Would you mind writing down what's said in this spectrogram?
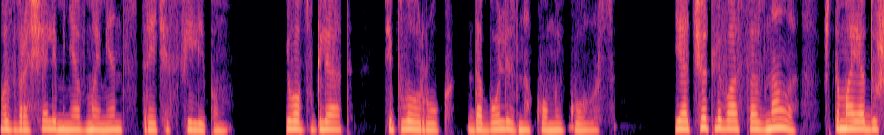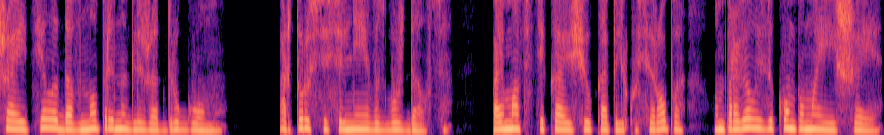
возвращали меня в момент встречи с Филиппом. Его взгляд, тепло рук, до боли знакомый голос. Я отчетливо осознала, что моя душа и тело давно принадлежат другому. Артур все сильнее возбуждался. Поймав стекающую капельку сиропа, он провел языком по моей шее,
